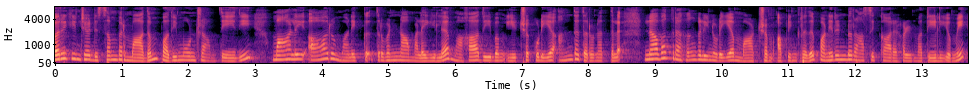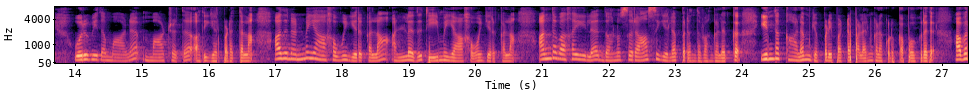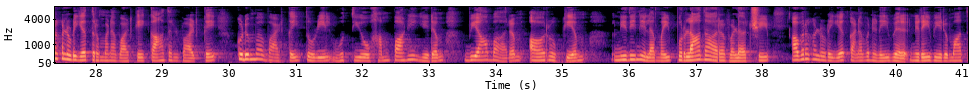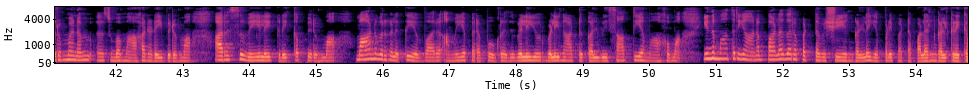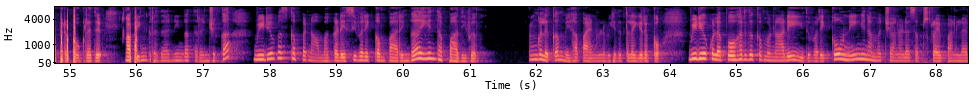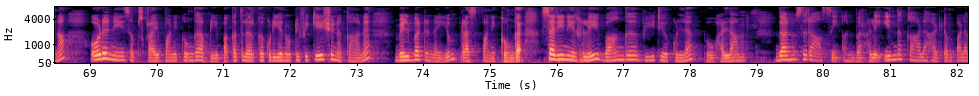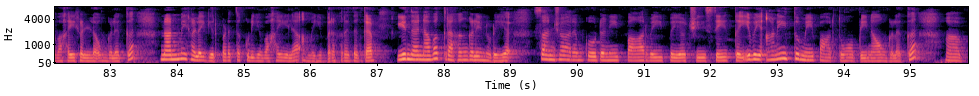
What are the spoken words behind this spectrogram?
வருகின்ற டிசம்பர் மாதம் பதிமூன்றாம் தேதி மாலை ஆறு மணிக்கு திருவண்ணாமலையில் மகாதீபம் ஏற்றக்கூடிய அந்த தருணத்தில் நவக்கிரகங்களினுடைய மாற்றம் அப்படிங்கிறது பன்னிரெண்டு ராசிக்காரர்கள் மத்தியிலையுமே ஒரு விதமான மாற்றத்தை அது ஏற்படுத்தலாம். அது நன்மையாகவும் இருக்கலாம் அல்லது தீமையாகவும் இருக்கலாம். அந்த வகையில் தனுசு ராசியில் பிறந்தவங்களுக்கு இந்த காலம் எப்படிப்பட்ட பலன்களை கொடுக்க போகிறது? அவர்களுடைய திருமண வாழ்க்கை காதல் வாழ்க்கை குடும்ப வாழ்க்கை தொழில் உத்தியோகம் பணியிடம் வியாபாரம் ஆரோக்கியம் நிதி நிலைமை பொருளாதார வளர்ச்சி அவர்களுடைய கனவு நிறைவே நிறைவேறுமா? திருமணம் சுபமாக நடைபெறுமா? அரசு வேலை கிடைக்கப்பெறுமா? மாணவர்களுக்கு எவ்வாறு அமையப்பெறப் போகிறது வெளியூர் வெளிநாட்டு கல்வி சாத்தியமாகுமா? இந்த மாதிரியான பலதரப்பட்ட விஷயங்களில் எப்படிப்பட்ட பலன்கள் கிடைக்கப்பெறப் போகிறது அப்படிங்கிறத நீங்கள் தெரிஞ்சுக்க வீடியோ ஸ்கப்பை நாம் கடைசி வரைக்கும் பாருங்கள் இந்த பதிவு. உங்களுக்கு மிக பயனுள்ள விகிதத்தில் இருக்கும். வீடியோக்குள்ளே போகிறதுக்கு முன்னாடி இது வரைக்கும் நீங்கள் நம்ம சேனலை சப்ஸ்கிரைப் பண்ணலைன்னா உடனே சப்ஸ்கிரைப் பண்ணிக்கோங்க. அப்படியே பக்கத்தில் இருக்கக்கூடிய நோட்டிஃபிகேஷனுக்கான பெல் பட்டனையும் ப்ரெஸ் பண்ணிக்கோங்க. சரி நேர்களே வாங்க வீடியோக்குள்ளே போகலாம். தனுசு ராசி அன்பர்களே இந்த காலகட்டம் பல வகைகளில் உங்களுக்கு நன்மைகளை ஏற்படுத்தக்கூடிய வகையில் அமையப்பெறுகிறதுங்க. இந்த நவக்கிரகங்களினுடைய சஞ்சாரம் கூட்டணி பார்வை பெயர்ச்சி சேர்க்கை இவை அனைத்துமே பார்த்தோம் அப்படின்னா உங்களுக்கு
